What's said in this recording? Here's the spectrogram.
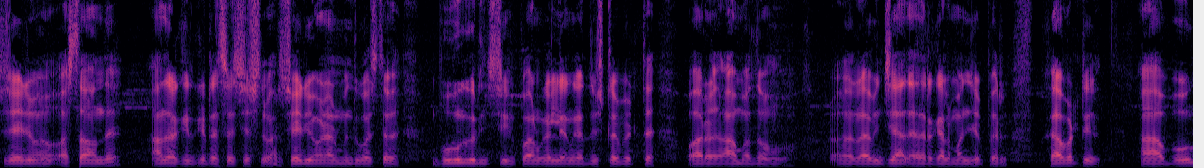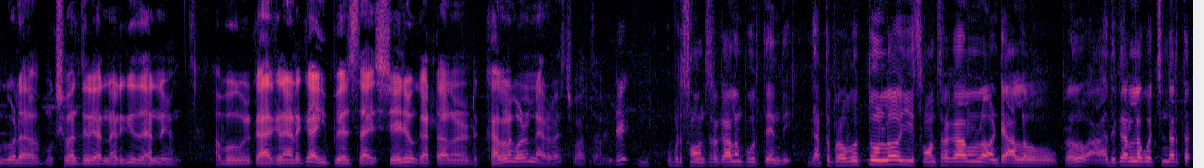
స్టేడియం వస్తూ ఉంది. ఆంధ్ర క్రికెట్ అసోసియేషన్ వారు స్టేడియం ఇవ్వడానికి ముందుకు వస్తే భూమి గురించి పవన్ కళ్యాణ్ గారి దృష్టిలో పెడితే వారు ఆమోదం లభించి ఎదరికెళ్ళమని చెప్పారు. కాబట్టి ఆ భూమి కూడా ముఖ్యమంత్రి గారిని అడిగి దాన్ని కాకినాడకి ఐపీఎల్ స్థాయి స్టేడియం కట్టాలనే కళను కూడా నెరవేర్చిపోతాం. అంటే ఇప్పుడు సంవత్సర కాలం పూర్తయింది. గత ప్రభుత్వంలో ఈ సంవత్సర కాలంలో అంటే వాళ్ళు ప్రభు అధికారంలోకి వచ్చిన తర్వాత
